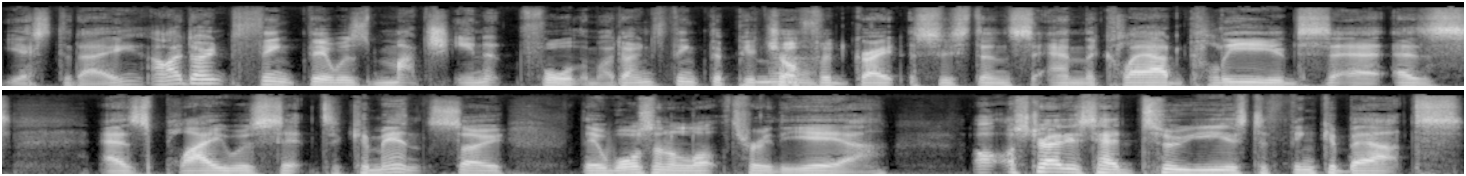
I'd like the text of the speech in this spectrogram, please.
yesterday. I don't think there was much in it for them. I don't think the pitch No. offered great assistance, and the cloud cleared uh, as as play was set to commence. So there wasn't a lot through the air. Australia's had two years to think about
